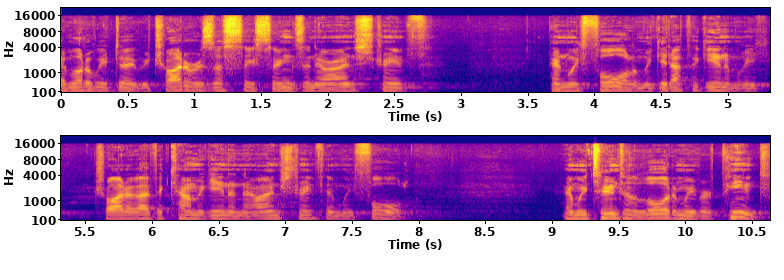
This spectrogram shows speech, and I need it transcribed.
And what do we do? We try to resist these things in our own strength, and we fall and we get up again and we try to overcome again in our own strength and we fall. And we turn to the Lord and we repent.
